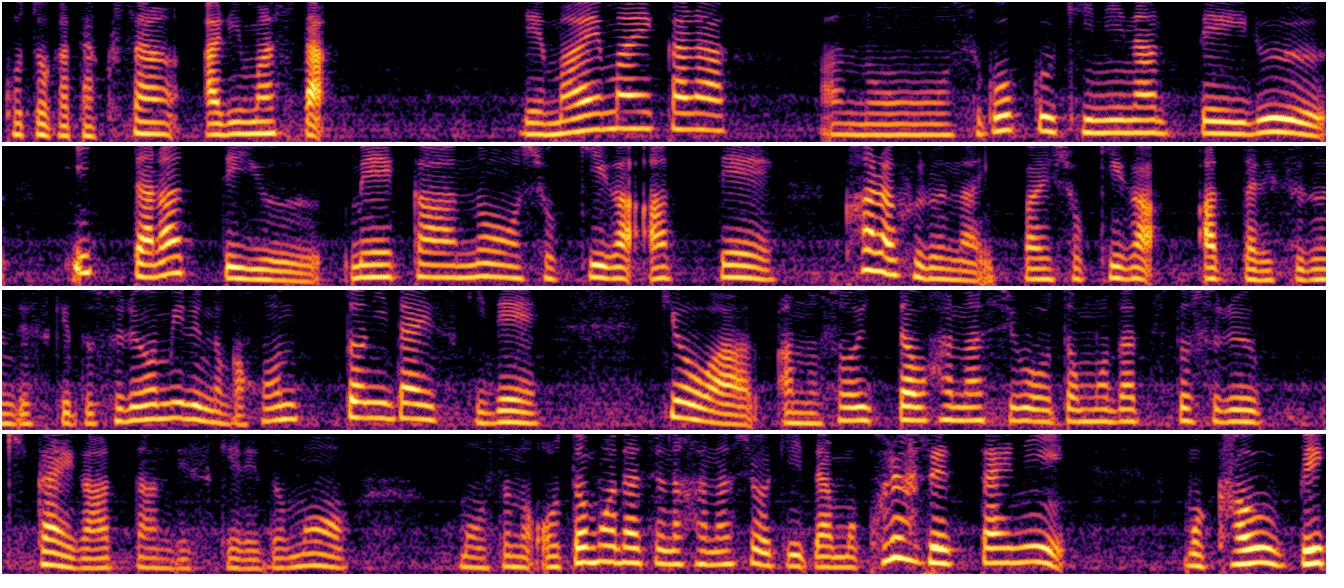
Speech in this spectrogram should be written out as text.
ことがたくさんありました。で前々からあの、すごく気になっているイッタラっていうメーカーの食器があってカラフルないっぱい食器があったりするんですけどそれを見るのが本当に大好きで今日はあのそういったお話をお友達とする機会があったんですけれどももうそのお友達の話を聞いたらもうこれは絶対にもう買うべ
